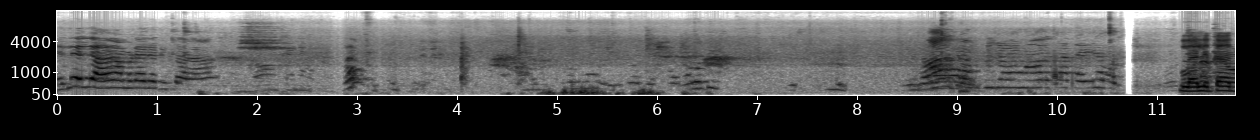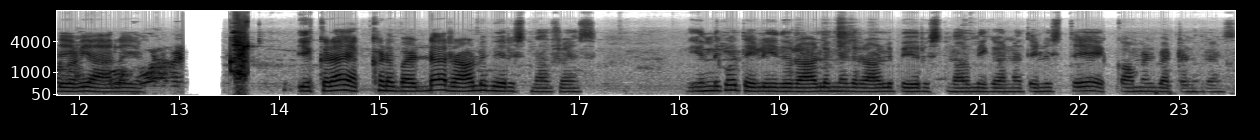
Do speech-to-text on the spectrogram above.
వెళ్ళి లలితాదేవి ఆలయం. ఇక్కడ ఎక్కడ పడ్డా రాళ్ళు పేరుస్తున్నారు ఫ్రెండ్స్. ఎందుకో తెలియదు రాళ్ళ మీద రాళ్ళు పేరుస్తున్నారు. మీకు ఏమన్నా తెలిస్తే కామెంట్ పెట్టండి ఫ్రెండ్స్.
